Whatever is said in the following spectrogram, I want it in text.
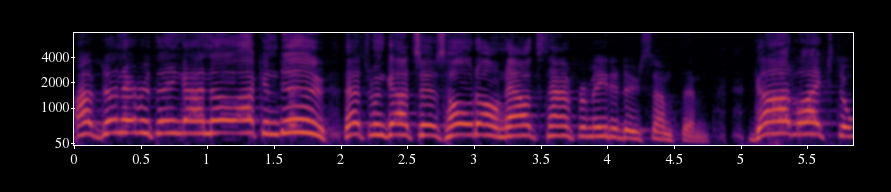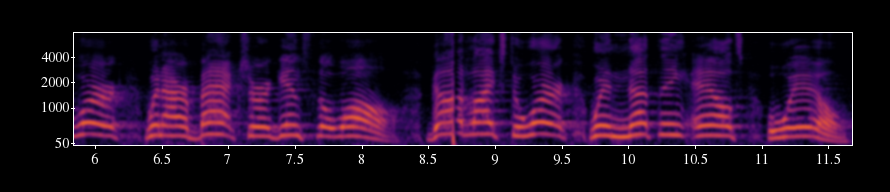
I've done everything I know I can do. That's when God says, hold on, now it's time for me to do something. God likes to work when our backs are against the wall. God likes to work when nothing else will.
